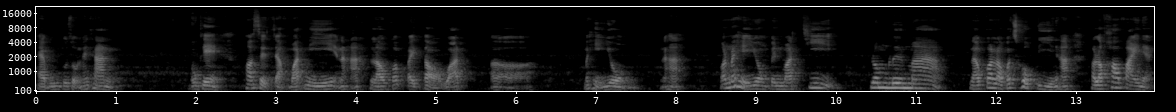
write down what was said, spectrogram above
แผ่บุญกุศลให้ท่านโอเค พอเสร็จจากวัดนี้นะคะ เราก็ไปต่อวัดเอ่อมเหยงนะคะวัดมเหยงเป็นวัดที่ร่มรื่นมาก แล้วก็เราก็โชคดีนะคะพอเราเข้าไปเนี่ย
